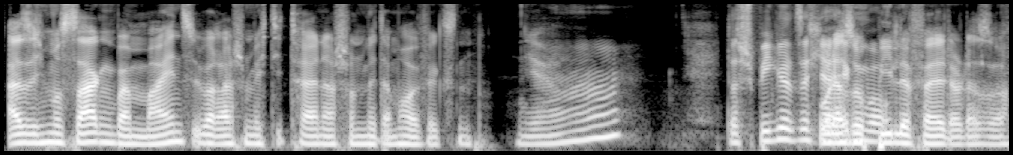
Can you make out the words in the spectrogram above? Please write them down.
Also ich muss sagen, beim Mainz überraschen mich die Trainer schon mit am häufigsten. Ja. Das spiegelt sich oder ja irgendwo, so Bielefeld oder so.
